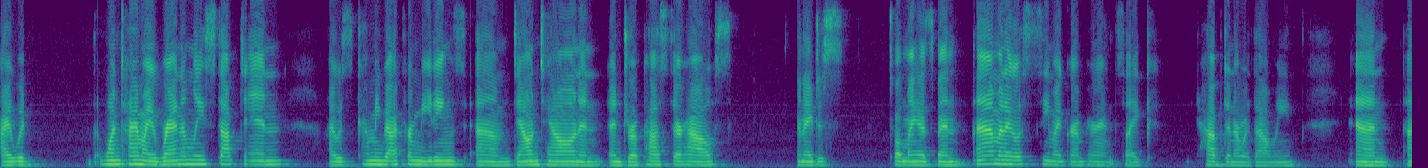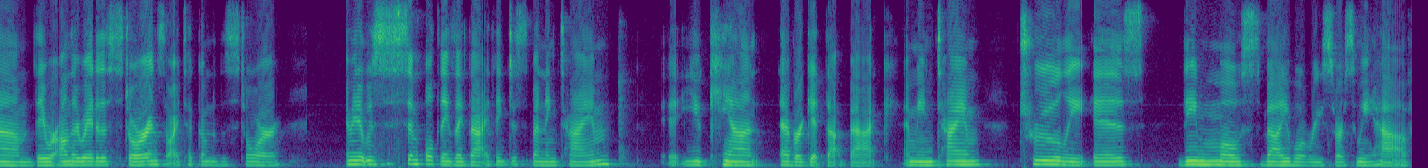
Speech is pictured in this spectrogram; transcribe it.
I would one time I randomly stopped in. I was coming back from meetings um, downtown and, and drove past their house. And I just told my husband, I'm going to go see my grandparents, like, have dinner without me. And um, they were on their way to the store. And so I took them to the store. I mean, it was just simple things like that. I think just spending time, it, you can't ever get that back. I mean, time truly is the most valuable resource we have.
